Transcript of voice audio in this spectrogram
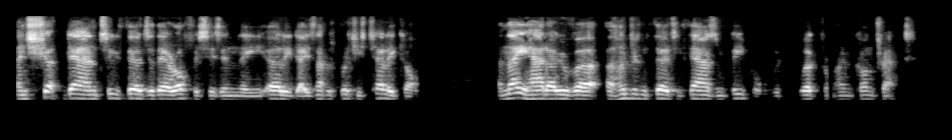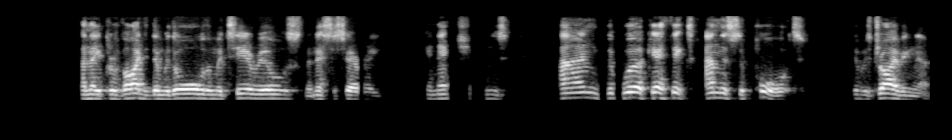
and shut down two thirds of their offices in the early days. and That was British Telecom and they had over 130,000 people with work from home contracts. And they provided them with all the materials, the necessary connections, and the work ethics and the support that was driving that.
